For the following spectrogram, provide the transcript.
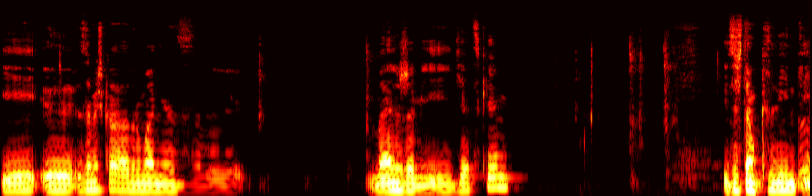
i y, zamieszkała normalnie z y, mężem i dzieckiem. I coś tam Clint i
